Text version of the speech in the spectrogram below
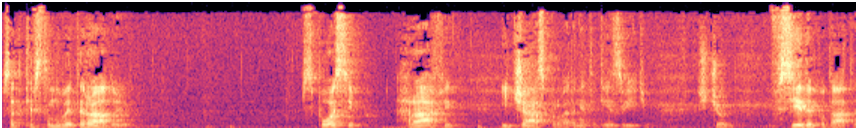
все-таки встановити радою спосіб, графік і час проведення таких звітів, щоб всі депутати,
